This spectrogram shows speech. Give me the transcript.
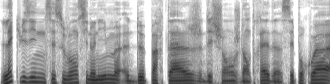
La cuisine, c'est souvent synonyme de partage, d'échange, d'entraide. C'est pourquoi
